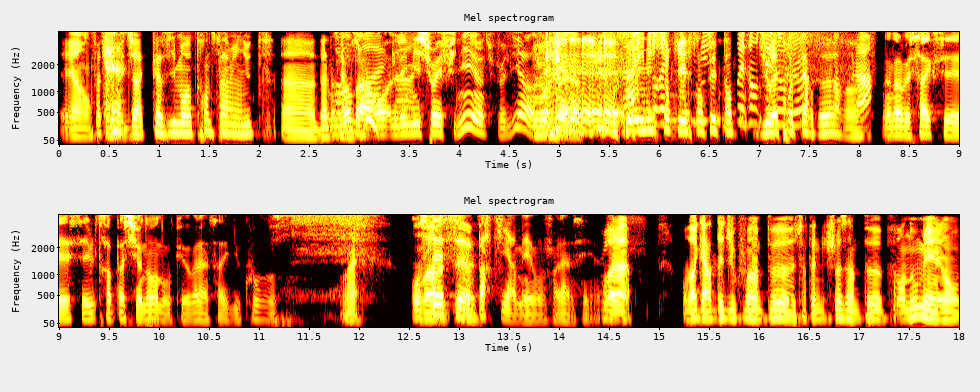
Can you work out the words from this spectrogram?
Et en fait, on est déjà quasiment 35 minutes euh, Non, bah, l'émission est finie, hein, tu peux le dire. Pour l'émission qui est censée durer trois quarts d'heure. Non, non, mais c'est vrai que c'est ultra passionnant. Donc euh, voilà, c'est vrai que du coup, on, ouais. on, se laisse partir. Mais bon, voilà. Voilà on va garder du coup un peu certaines choses un peu pour nous, mais on,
